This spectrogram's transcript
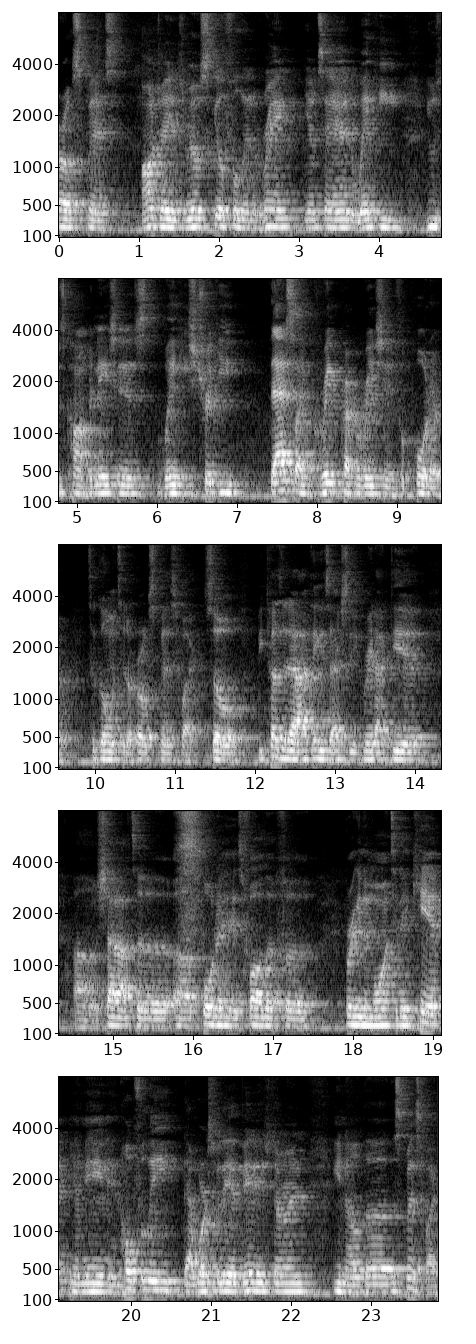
Errol Spence, Andrade is real skillful in the ring. You know what I'm saying? The way he uses combinations, the way he's tricky. That's like great preparation for Porter to go into the Errol Spence fight. So because of that, I think it's actually a great idea. Um, shout out to uh, Porter and his father for bringing them on to their camp. You know what I mean? And hopefully that works for their advantage during you know the the Spence fight.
